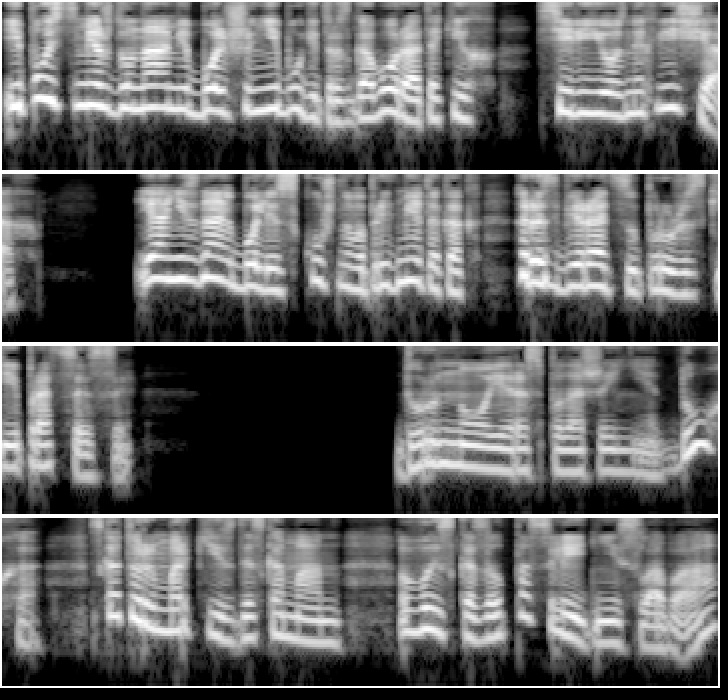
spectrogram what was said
И пусть между нами больше не будет разговора о таких серьезных вещах. Я не знаю более скучного предмета, как разбирать супружеские процессы. Дурное расположение духа, с которым маркиз де Скаман высказал последние слова,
